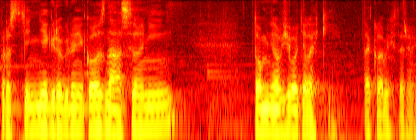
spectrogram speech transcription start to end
prostě někdo, kdo někoho znásilní, to měl v životě lehký. Takhle bych to řekl.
